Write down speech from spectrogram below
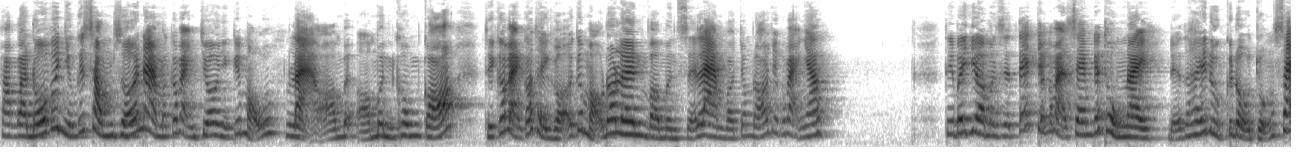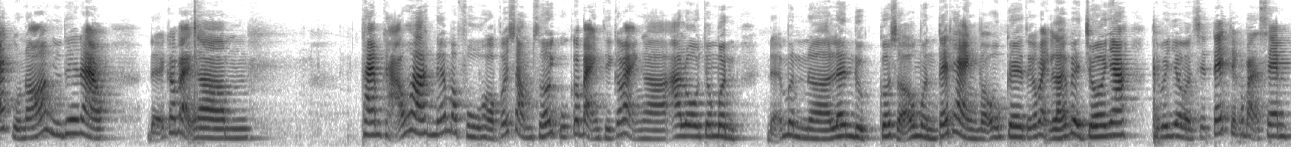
Hoặc là đối với những cái sòng sới nào mà các bạn chơi những cái mẫu lạ ở ở mình không có thì các bạn có thể gửi cái mẫu đó lên và mình sẽ làm vào trong đó cho các bạn nha. Thì bây giờ mình sẽ test cho các bạn xem cái thùng này để thấy được cái độ chuẩn xác của nó như thế nào. Để các bạn uh, tham khảo ha. Nếu mà phù hợp với sòng sới của các bạn thì các bạn uh, alo cho mình để mình uh, lên được cơ sở của mình test hàng và ok thì các bạn lấy về chơi nha. Thì bây giờ mình sẽ test cho các bạn xem.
